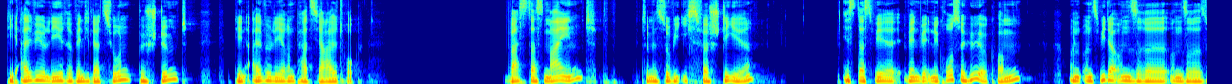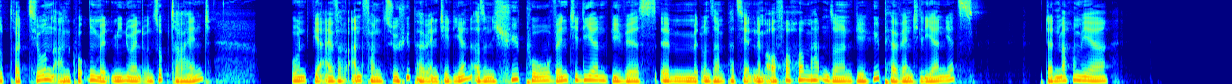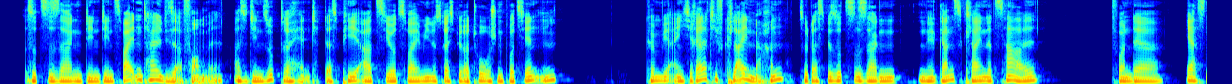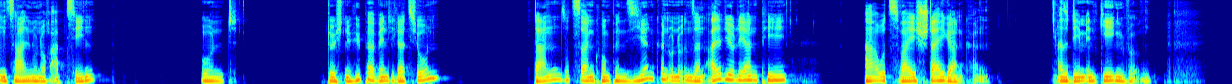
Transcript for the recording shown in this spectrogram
die alveoläre Ventilation bestimmt den alveolären Partialdruck. Was das meint, zumindest so wie ich es verstehe, ist, dass wir, wenn wir in eine große Höhe kommen und uns wieder unsere, unsere Subtraktionen angucken mit Minuend und Subtrahend und wir einfach anfangen zu hyperventilieren, also nicht hypoventilieren, wie wir es ähm, mit unserem Patienten im Aufwachraum hatten, sondern wir hyperventilieren jetzt, dann machen wir sozusagen den, den zweiten Teil dieser Formel, also den Subtrahent, das PaCO2 minus respiratorischen Quotienten, können wir eigentlich relativ klein machen, sodass wir sozusagen eine ganz kleine Zahl von der ersten Zahl nur noch abziehen und durch eine Hyperventilation dann sozusagen kompensieren können und unseren alveolären P AO2 steigern können. Also dem entgegenwirken.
